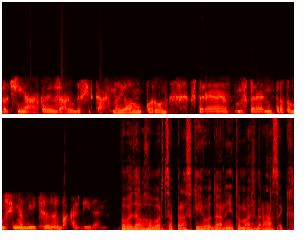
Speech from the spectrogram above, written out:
roční náklady v řádu desítkách milionů korun. V terénu, v terénu proto musíme být zhruba každý den. Povedal hovorca praských vodární Tomáš Mrázek.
